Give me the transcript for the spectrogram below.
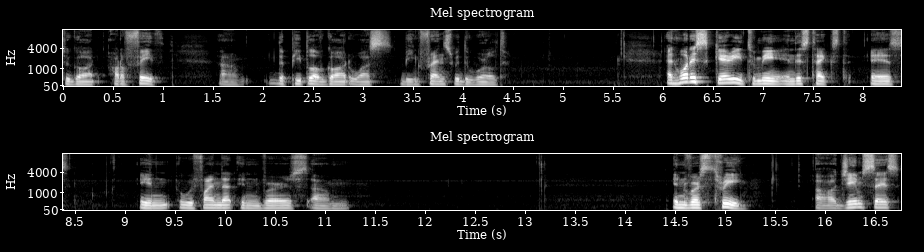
to God out of faith, um, the people of God was being friends with the world. And what is scary to me in this text is in we find that in verse um, in verse 3 uh, james says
